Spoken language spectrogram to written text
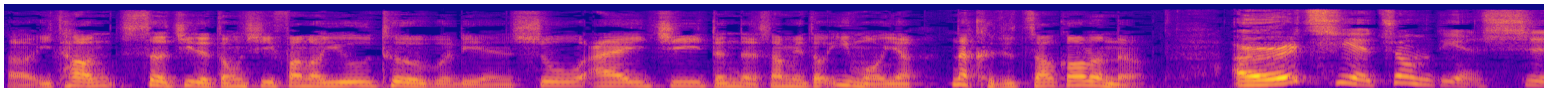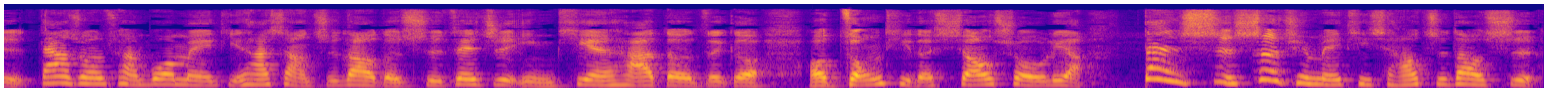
呃，一套设计的东西放到 YouTube、脸书、IG 等等上面都一模一样，那可就糟糕了呢。而且重点是，大众传播媒体他想知道的是这支影片它的这个呃总体的销售量，但是社群媒体想要知道是。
